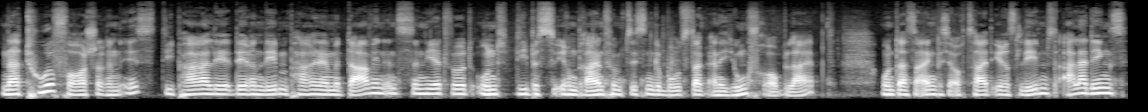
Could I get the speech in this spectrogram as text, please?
Naturforscherin ist, die parallel, deren Leben parallel mit Darwin inszeniert wird und die bis zu ihrem 53. Geburtstag eine Jungfrau bleibt und das eigentlich auch Zeit ihres Lebens. Allerdings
